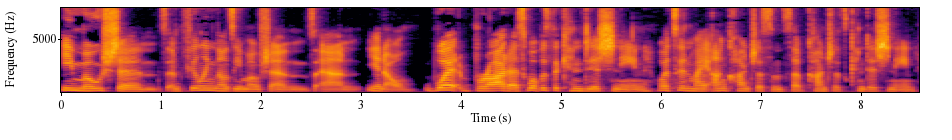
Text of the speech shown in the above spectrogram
emotions, and feeling those emotions, and, you know, what brought us, what was the conditioning, what's in my unconscious and subconscious conditioning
